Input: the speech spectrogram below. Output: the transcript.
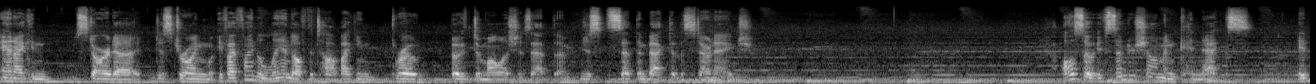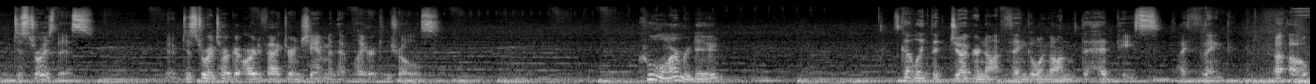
And I can start uh, destroying. If I find a land off the top, I can throw both demolishes at them. Just set them back to the Stone Age. Also, if Sunder Shaman connects, it destroys this. You know, destroy target artifact or enchantment that player controls. Cool armor, dude. It's got like the juggernaut thing going on with the headpiece, I think. Uh-oh.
